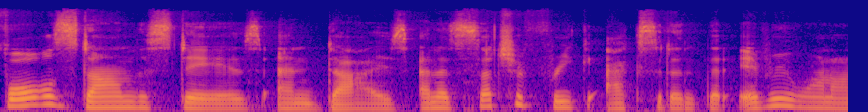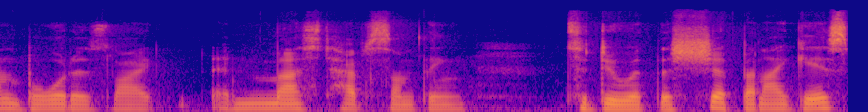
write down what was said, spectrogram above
falls down the stairs and dies. And it's such a freak accident that everyone on board is like, it must have something to do with the ship. And I guess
